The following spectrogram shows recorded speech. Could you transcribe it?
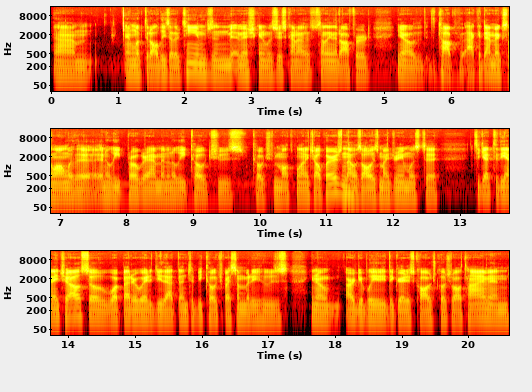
um, and looked at all these other teams, and Michigan was just kind of something that offered, you know, the, top academics along with a, an elite program and an elite coach who's coached multiple NHL players, and that was always my dream was to to get to the NHL. So what better way to do that than to be coached by somebody who's, you know, arguably the greatest college coach of all time and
